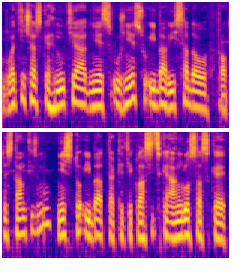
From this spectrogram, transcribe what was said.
letničarské hnutia dnes už nie sú iba výsadou protestantov, protestantismu. Nie sú to iba také tie klasické anglosaské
